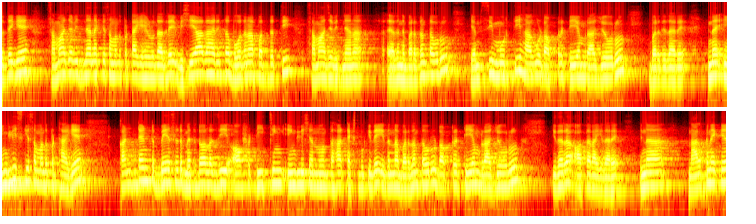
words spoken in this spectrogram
ಜೊತೆಗೆ ಸಮಾಜ ವಿಜ್ಞಾನಕ್ಕೆ ಸಂಬಂಧಪಟ್ಟ ಹೇಳುವುದಾದರೆ ವಿಷಯಾಧಾರಿತ ಬೋಧನಾ ಪದ್ಧತಿ ಸಮಾಜ ವಿಜ್ಞಾನ. ಅದನ್ನು ಬರೆದಂಥವರು ಎಂ ಸಿ ಮೂರ್ತಿ ಹಾಗೂ ಡಾಕ್ಟರ್ ಟಿ ಎಂ ರಾಜು ಅವರು ಬರೆದಿದ್ದಾರೆ. ಇನ್ನು ಇಂಗ್ಲೀಷ್ಗೆ ಸಂಬಂಧಪಟ್ಟ ಹಾಗೆ content based methodology of teaching English ಅನ್ನುವಂತಹ ಟೆಕ್ಸ್ಟ್ ಬುಕ್ ಇದೆ. ಇದನ್ನು ಬರೆದಂಥವರು ಡಾಕ್ಟರ್ ಟಿ ಎಂ ರಾಜು ಅವರು ಇದರ ಆಥರ್ ಆಗಿದ್ದಾರೆ. ಇನ್ನು ನಾಲ್ಕನೇಕ್ಕೆ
